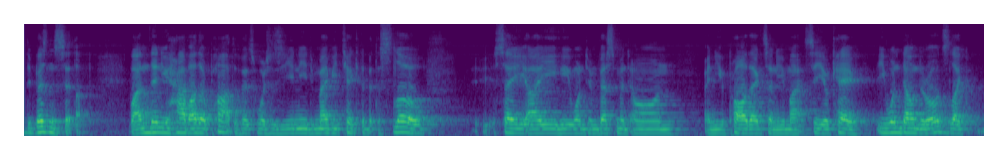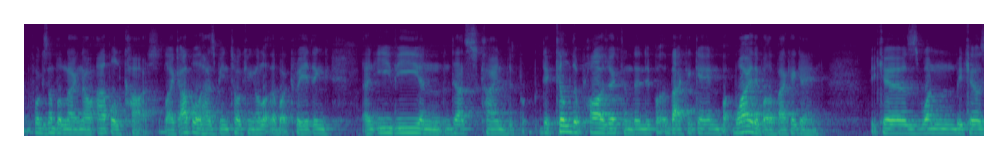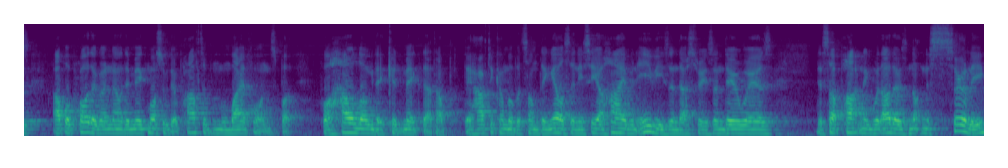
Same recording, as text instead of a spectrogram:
the business setup. But then you have other part of it, which is you need maybe take it a bit slow. Say, i.e., you want investment on a new products, and you might see, okay, you went down the roads like, for example, like now Apple cars. Like Apple has been talking a lot about creating an EV, and that's kind of, they killed the project and then they put it back again. But why they put it back again? Because one, because Apple product right now, they make most of their profit from mobile phones, but for how long they could make that up? They have to come up with something else. And you see a hive in evs industries, and there was they start partnering with others, not necessarily,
